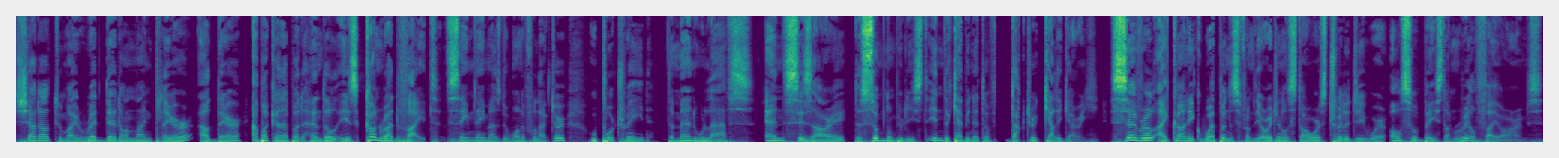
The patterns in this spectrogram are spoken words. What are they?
Shout out to my Red Dead Online player out there. Abracadapod handle is Conrad Veidt, same name as the wonderful actor who portrayed the man who laughs and Cesare, the somnambulist, in the cabinet of Dr. Caligari. Several iconic weapons from the original Star Wars trilogy were also based on real firearms.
